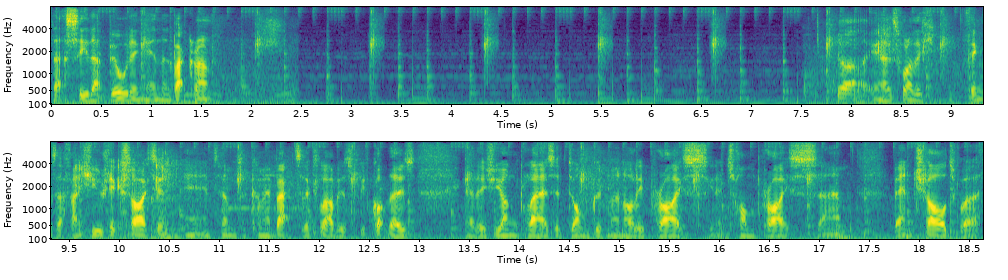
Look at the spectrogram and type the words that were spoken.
that see that building in the background. Yeah, you know, it's one of the things I find hugely exciting in terms of coming back to the club is we've got those, you know, those young players at Dom Goodman, Ollie Price, you know, Tom Price, um, Ben Charlesworth,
